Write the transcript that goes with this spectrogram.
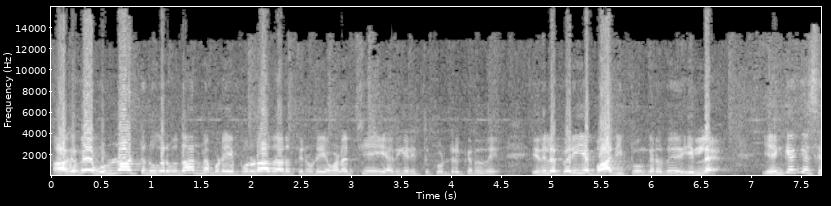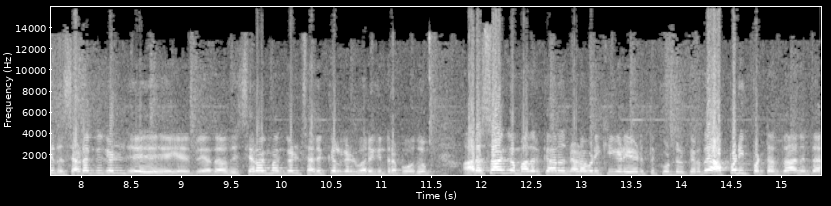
ஆகவே உள்நாட்டு நுகர்வு தான் நம்முடைய பொருளாதாரத்தினுடைய வளர்ச்சியை அதிகரித்துக் கொண்டிருக்கிறது. இதில் பெரிய பாதிப்புங்கிறது இல்லை. எங்கெங்கே சிறு சடங்குகள் அதாவது சிரமங்கள் சறுக்கல்கள் வருகின்ற போதும் அரசாங்கம் அதற்கான நடவடிக்கைகளை எடுத்துக்கொண்டிருக்கிறது அப்படிப்பட்டதுதான் இந்த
